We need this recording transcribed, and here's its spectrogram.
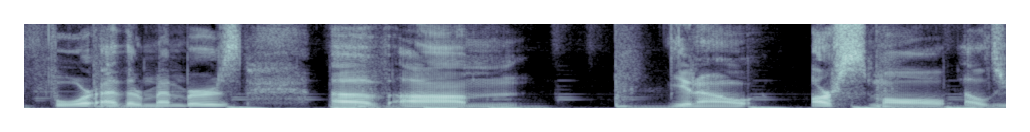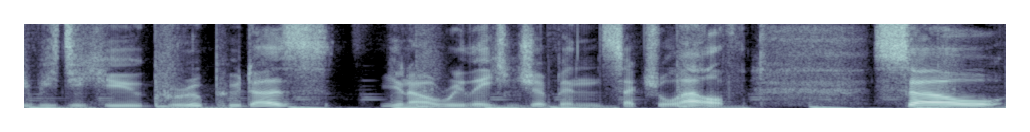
four other members of, um, you know, our small LGBTQ group who does, you know, relationship and sexual health. So,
